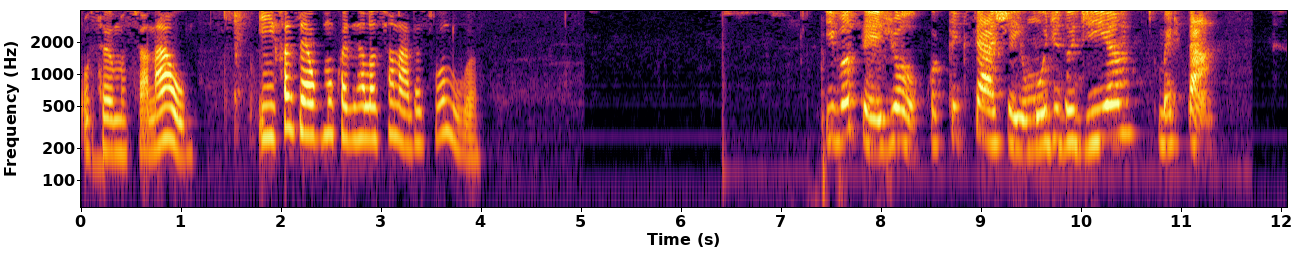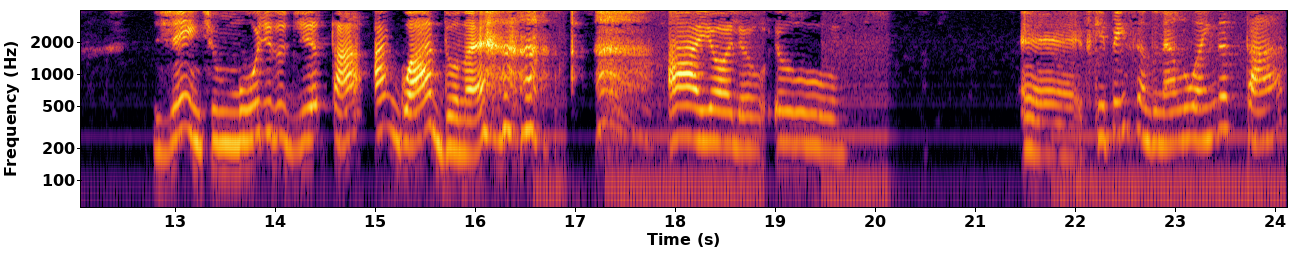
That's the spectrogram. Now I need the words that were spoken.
o seu emocional, e fazer alguma coisa relacionada à sua lua. E você, Jô, o que, que você acha aí? O mood do dia, como é que tá? Gente, o mood do dia tá aguado, né? Ai, olha, eu, é, fiquei pensando, né? A lua ainda tá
